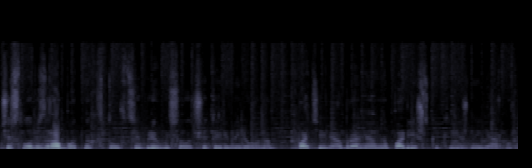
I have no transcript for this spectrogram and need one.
Число безработных в Турции превысило 4 миллиона. Потели Абрамян на Парижской книжной ярмарке.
